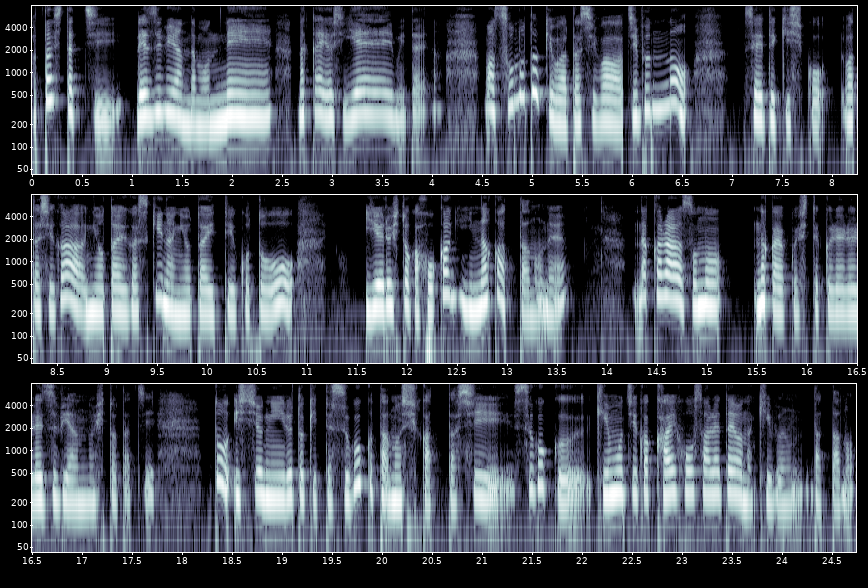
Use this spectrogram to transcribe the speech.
私たちレズビアンだもんね。仲良しイエーイみたいな。まあその時私は自分の性的思考、私が女体が好きな女体っていうことを言える人が他にいなかったのね。だからその仲良くしてくれるレズビアンの人たちと一緒にいる時ってすごく楽しかったし、すごく気持ちが解放されたような気分だったの。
